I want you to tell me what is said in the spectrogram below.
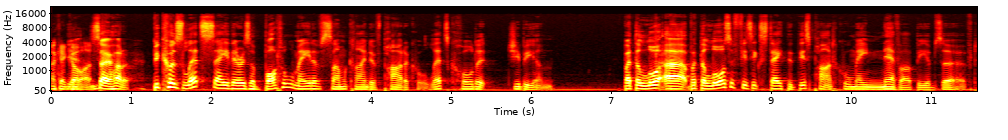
Okay, Yeah, go on. So hold on. Because let's say there is a bottle made of some kind of particle. Let's call it gibbon. But the law, uh, but the laws of physics state that this particle may never be observed,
